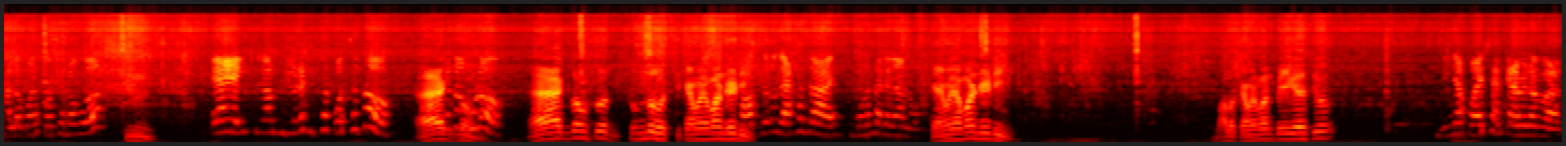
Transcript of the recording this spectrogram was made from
ভালো করে কষে নেব। হুম। এই তুমি ভিডিওটা ঠিকঠাক করছ তো? একদম। একদম সুন্দর হচ্ছে ক্যামেরাম্যান রেডি দেখা যায় মনে থাকে জানো ক্যামেরাম্যান রেডি ভালো ক্যামেরাম্যান পেয়ে গেছো। বিনা পয়সার ক্যামেরাম্যান।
